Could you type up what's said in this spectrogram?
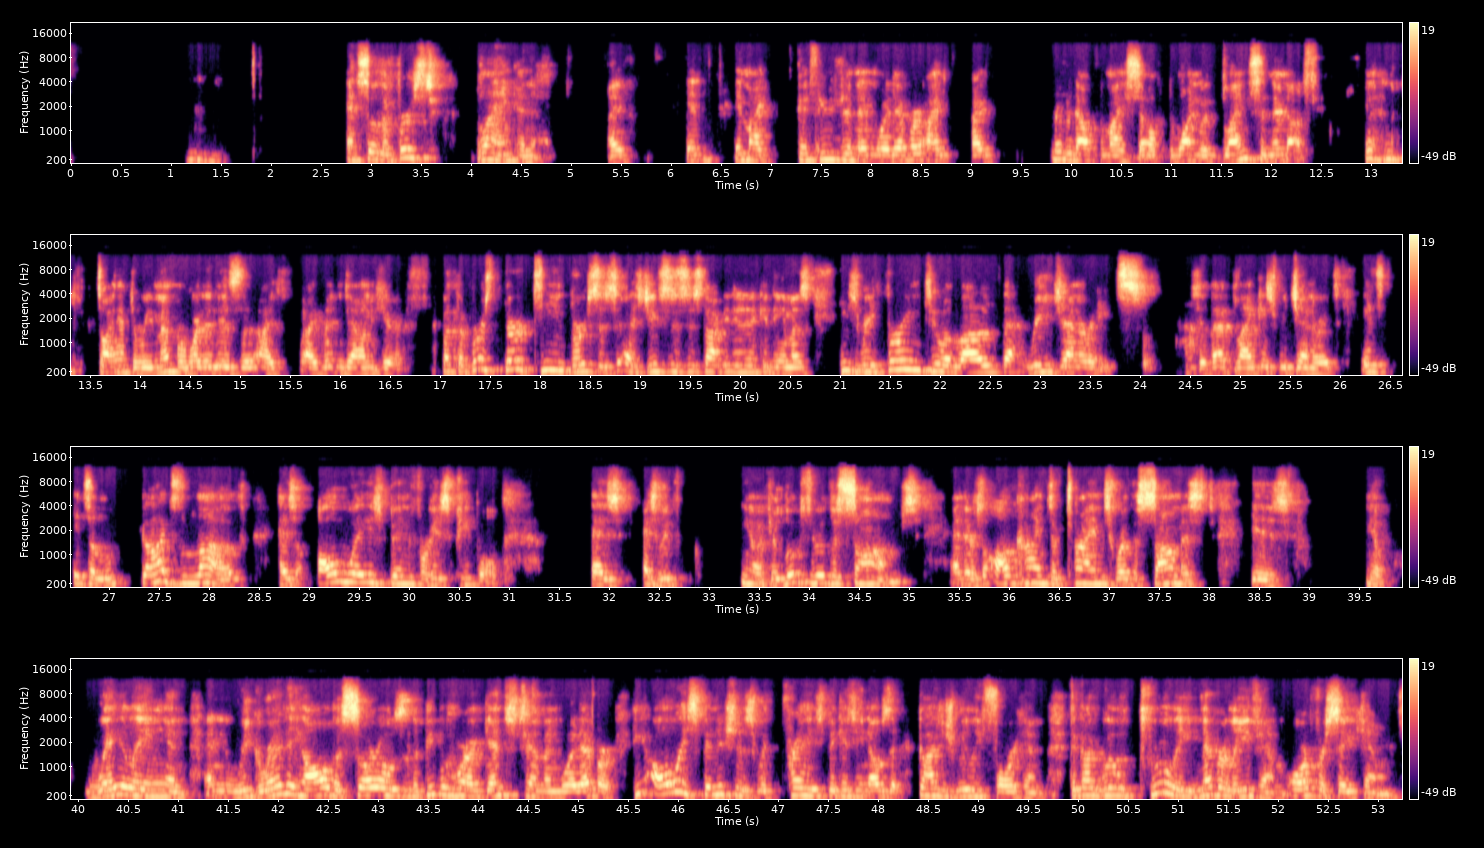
And so the first blank, and I in in my confusion and whatever, I I printed out for myself the one with blanks, and they're not. so I have to remember what it is that I've, I've written down here. But the first 13 verses, as Jesus is talking to Nicodemus, he's referring to a love that regenerates. Ah. So that blank is regenerates. It's it's a God's love has always been for his people. As as we've, you know, if you look through the Psalms, and there's all kinds of times where the psalmist is you know, wailing and, and regretting all the sorrows and the people who are against him and whatever. He always finishes with praise because he knows that God is really for him, that God will truly never leave him or forsake him.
